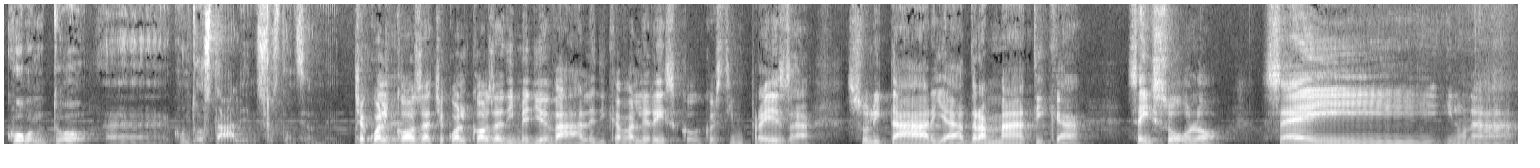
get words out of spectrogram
contro, eh, contro Stalin sostanzialmente. C'è qualcosa, c'è qualcosa di medievale, di cavalleresco, in questa impresa solitaria, drammatica. Sei solo, sei in una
